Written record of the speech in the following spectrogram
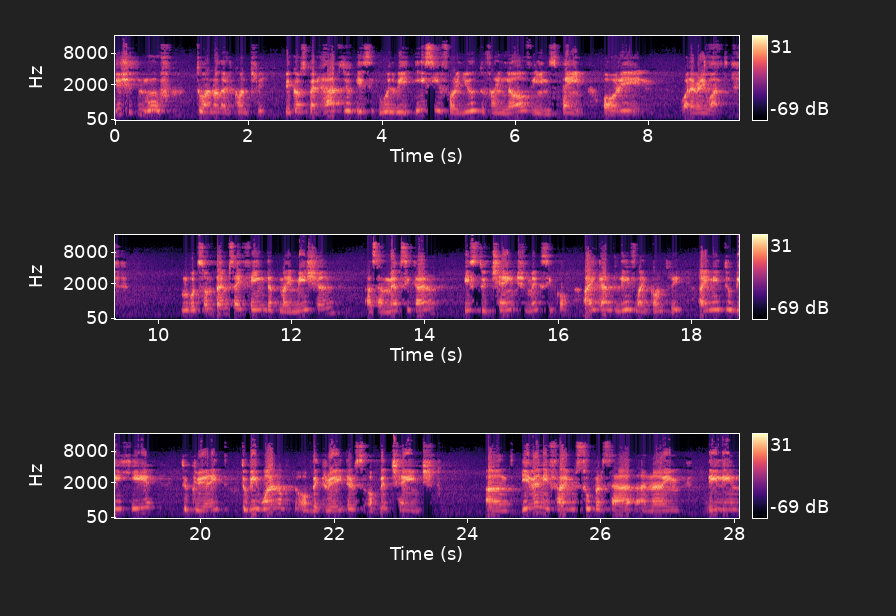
you should move to another country because perhaps you, it will be easy for you to find love in Spain or in whatever you want. But sometimes I think that my mission as a Mexican is to change Mexico. I can't leave my country. I need to be here to create, to be one of, of the creators of the change and even if I'm super sad and I'm dealing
